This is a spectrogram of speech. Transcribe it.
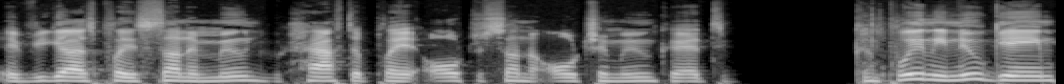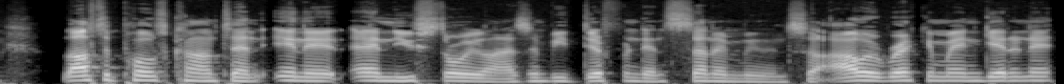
If you guys play Sun and Moon, you have to play Ultra Sun and Ultra Moon because it's a completely new game. Lots of post content in it and new storylines and be different than Sun and Moon. So I would recommend getting it.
